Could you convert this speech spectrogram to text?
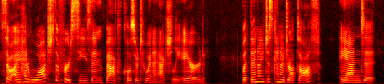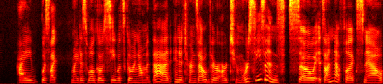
So I had watched the first season back closer to when it actually aired, but then I just kind of dropped off and I was like, might as well go see what's going on with that. And it turns out there are two more seasons. So it's on Netflix now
